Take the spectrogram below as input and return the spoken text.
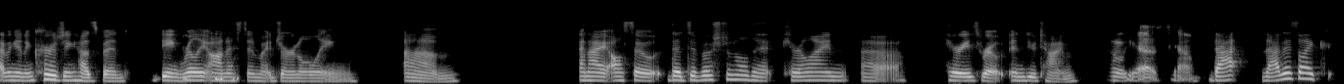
having an encouraging husband, being really honest in my journaling. Um, and I also, the devotional that Caroline uh, Harries wrote in due time. Oh, yes. Yeah. That, that is like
